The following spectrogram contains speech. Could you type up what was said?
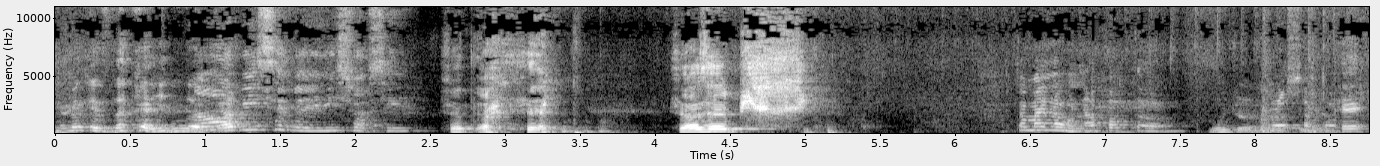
Mira que está cayendo No, a acá. mí se me hizo así. Se, te va a hacer- se va a hacer. Tómanos una foto. Mucho, ¿no? Rosa, por Ándale.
